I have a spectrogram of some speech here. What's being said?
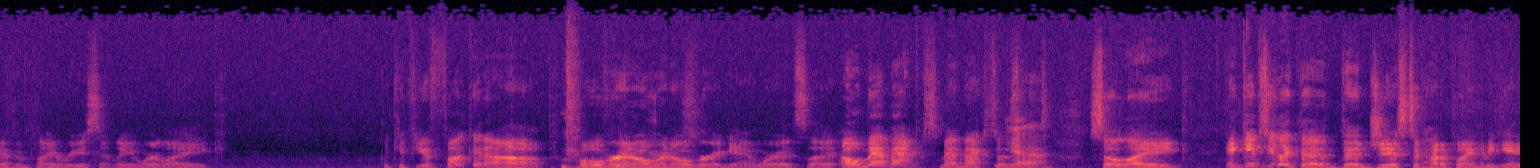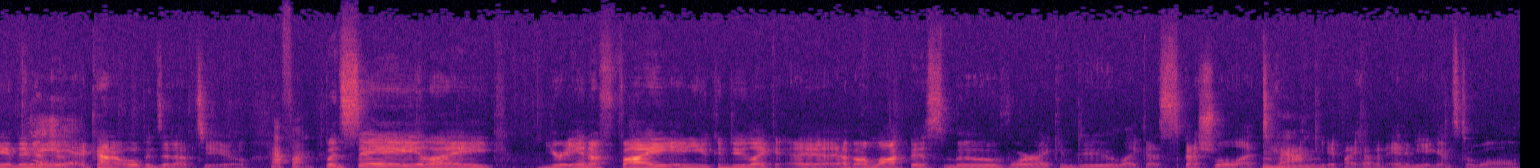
I've, been playing recently where like, like if you fuck it up over and over and over again, where it's like, oh, Mad Max, Mad Max does Yeah. this. So like, it gives you like the the gist of how to play in the beginning, and then Yeah, yeah. It kind of opens it up to you. Have fun. But say like you're in a fight and you can do like i I've unlocked this move where I can do like a special attack Mhm. if I have an enemy against a wall.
